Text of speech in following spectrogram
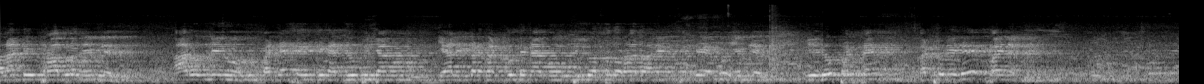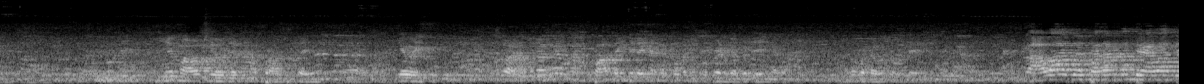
అలాంటి ప్రాబ్లం ఏం లేదు. ఆ రోజు నేను పంచాయత్ సెక్రటరీ గారు చూపించాను. ఇవాళ ఇక్కడ కట్టుకుంటే నాకు బిల్లు వస్తుందో రాదో అనే సందేహం ఏం లేదు. మీరు ఫస్ట్ టైం కట్టుకునేదే ఫైనల్ ఆవాస్ యోజన ప్రాసెస్ అయింది కేవైసీ. సో అనుగుణంగా మనం పాత ఇంటి దగ్గర కూడా ఇంకొకటి కాబట్టి ఏం కదా. అదొక డౌట్ ఉండే ఆవాజ్ ప్రధానమంత్రి ఆవాజ్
